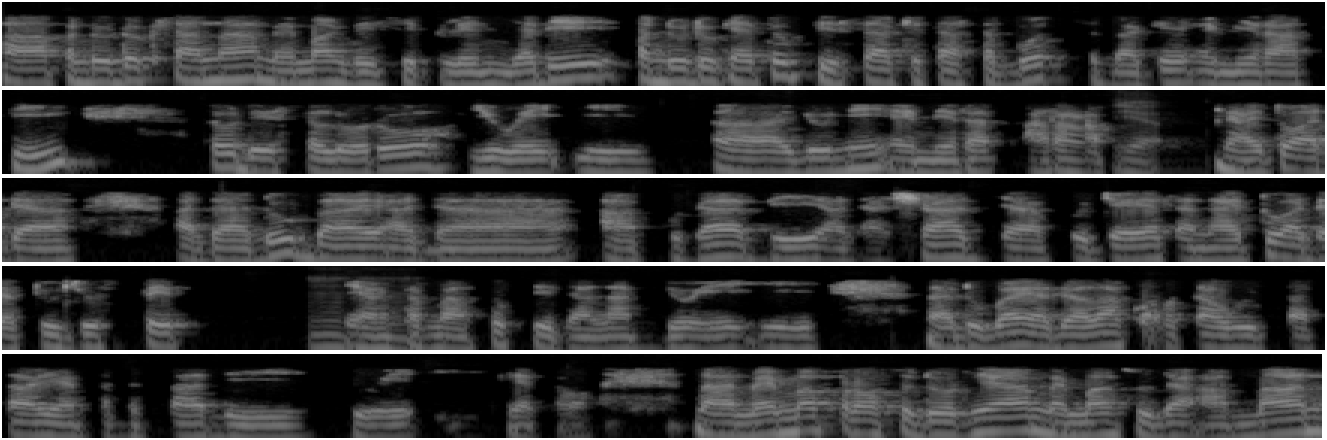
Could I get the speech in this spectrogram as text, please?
Uh, penduduk sana memang disiplin. Jadi penduduknya itu bisa kita sebut sebagai Emirati itu di seluruh UAE, uh, Uni Emirat Arab. Iya. Nah itu ada ada Dubai, ada Abu Dhabi, ada Sharjah, Fujairah. Nah itu ada tujuh state yang Mhm. termasuk di dalam UAE. Nah, Dubai adalah kota wisata yang terbesar di UAE gitu. Nah, memang prosedurnya memang sudah aman,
